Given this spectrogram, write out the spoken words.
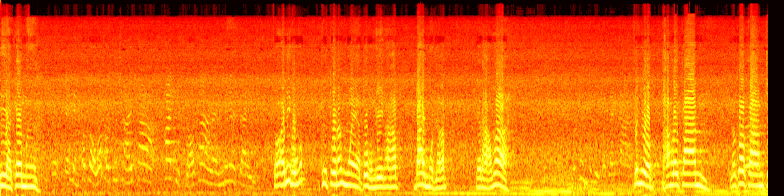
ทีอยากแก้มือแต่แต่เห็นเขาบอกว่าเขาจะใช้ผ้าผ้าถิบล้อผ้าอะไรไม่แน่ใจก็อันนี้ผมก็คือตัวนักมวยอะตัวผมเองนะครับ ได้หมดนะครับแต่ถามว่าขึ้นอยู่กับรายการขึ้นอยู่กับทางรายการ แล้วก็การเจ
